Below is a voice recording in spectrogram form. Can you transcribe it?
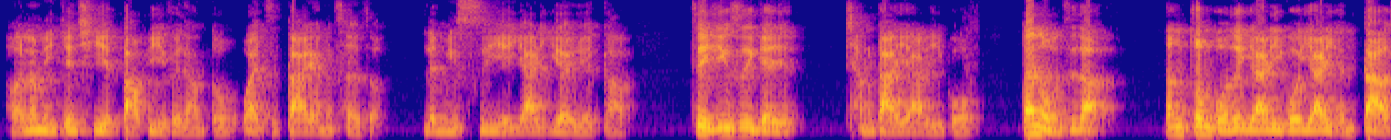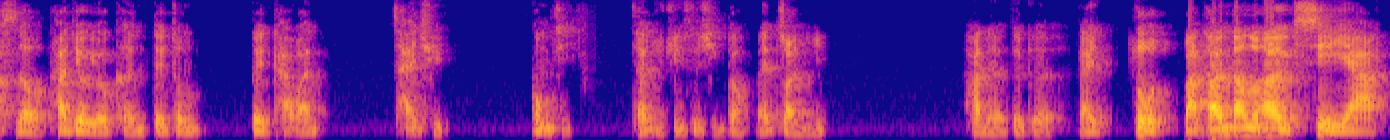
好，那么民间企业倒闭非常多，外资大量的撤走，人民失业压力越来越高，这已经是一个强大压力锅。但是我知道，当中国这个压力锅压力很大的时候，他就有可能对中对台湾采取攻击，采取军事行动来转移。他的这个来做，把台湾当做他的泄压、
